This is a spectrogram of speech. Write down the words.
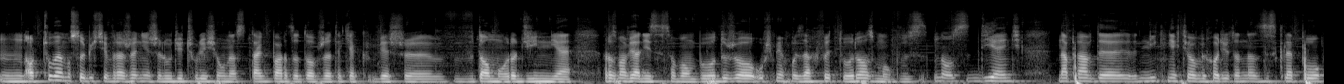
Mm, odczułem osobiście wrażenie, że ludzie czuli się u nas tak bardzo dobrze, tak jak wiesz, e, w domu, rodzinnie, rozmawiali ze sobą. Było dużo uśmiechu, zachwytu, rozmów, no, zdjęć. Naprawdę nikt nie chciał wychodzić od nas ze sklepu.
